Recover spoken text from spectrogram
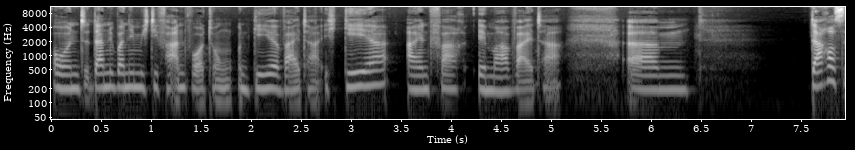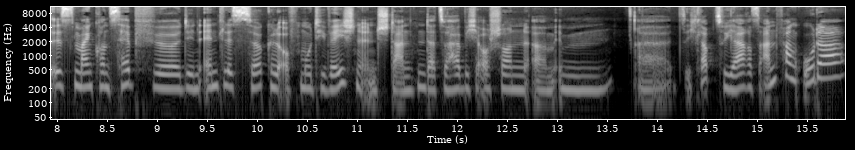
Und dann übernehme ich die Verantwortung und gehe weiter. Ich gehe einfach immer weiter. Ähm, daraus ist mein Konzept für den Endless Circle of Motivation entstanden. Dazu habe ich auch schon ähm, im, äh, ich glaube, zu Jahresanfang oder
